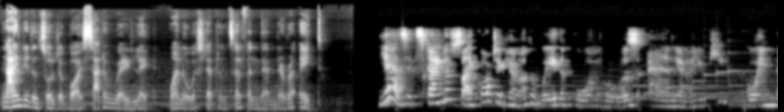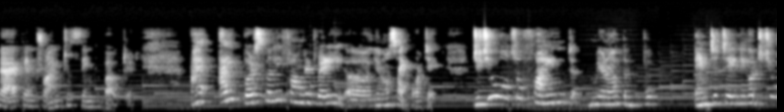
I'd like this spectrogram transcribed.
nine little soldier boys sat up very late. One overslept himself, and then there were eight. Yes, it's kind of psychotic, you know, the way the poem goes, and you know, you keep going back and trying to think about it. I, I personally found it very, uh, you know, psychotic. Did you also find, you know, the book entertaining, or did you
